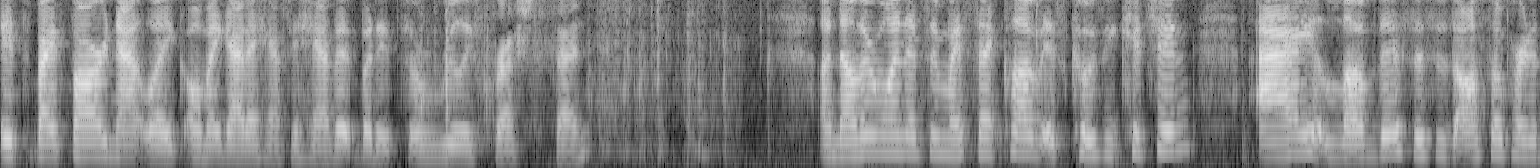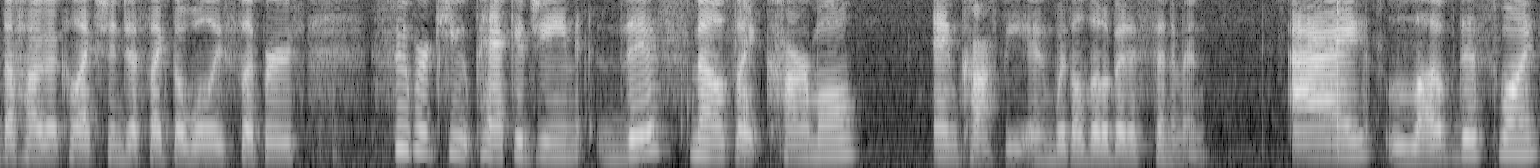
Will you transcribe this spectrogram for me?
it's by far not like, oh my god, I have to have it, but it's a really fresh scent. Another one that's in my scent club is Cozy Kitchen. I love this. This is also part of the Hygge collection, just like the Woolly Slippers. Super cute packaging. This smells like caramel and coffee and with a little bit of cinnamon. I love this one.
